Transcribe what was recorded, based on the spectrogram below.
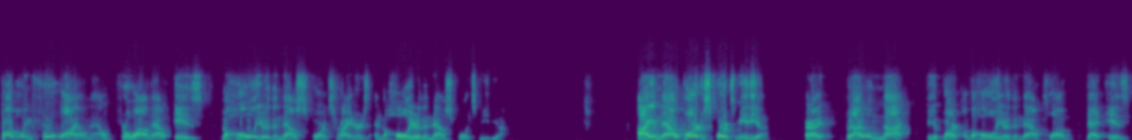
bubbling for a while now, for a while now, is the holier than thou sports writers and the holier than thou sports media. I am now a part of sports media, all right, but I will not be a part of the holier than thou club that is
